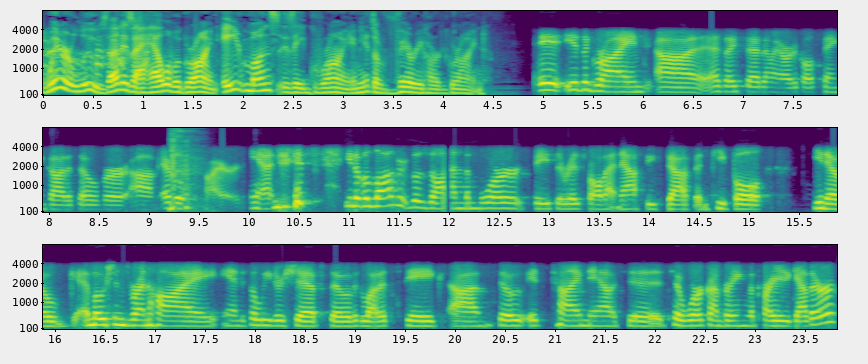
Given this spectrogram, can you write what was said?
win or lose, that is a hell of a grind. Eight months is a grind. I mean, it's a very hard grind. It is a grind. Uh, as I said in my article, thank God it's over. Um, everyone's tired. And it's, you know, the longer it goes on, the more space there is for all that nasty stuff. And people, you know, emotions run high and it's a leadership. So there's a lot at stake. Um, so it's time now to, to work on bringing the party together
